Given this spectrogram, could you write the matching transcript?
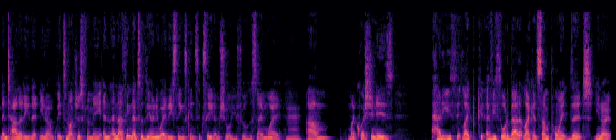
mentality that you know it's not just for me, and and I think that's the only way these things can succeed. I'm sure you feel the same way. Um, my question is how do you think like have you thought about it? Like at some point that you know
